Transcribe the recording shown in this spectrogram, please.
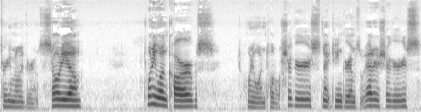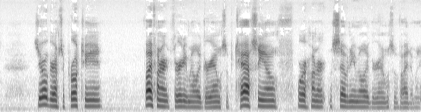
30 milligrams of sodium, 21 carbs, 21 total sugars, 19 grams of added sugars, 0 grams of protein, 530 milligrams of potassium, 470 milligrams of vitamin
